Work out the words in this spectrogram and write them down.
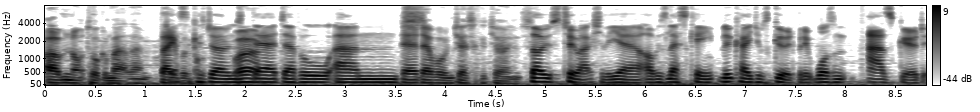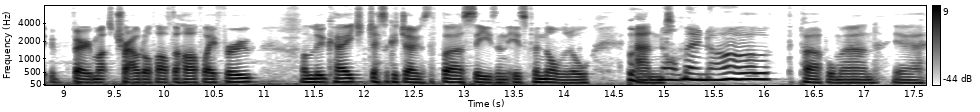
I'm not talking about them. They Jessica were Jones, Well, Daredevil, and Daredevil and Jessica Jones. those two actually. Yeah, I was less keen. Luke Cage was good, but it wasn't as good. It very much trailed off after halfway through. On Luke Cage, Jessica Jones, the first season is phenomenal, and Phenomenal. the Purple Man, yeah,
